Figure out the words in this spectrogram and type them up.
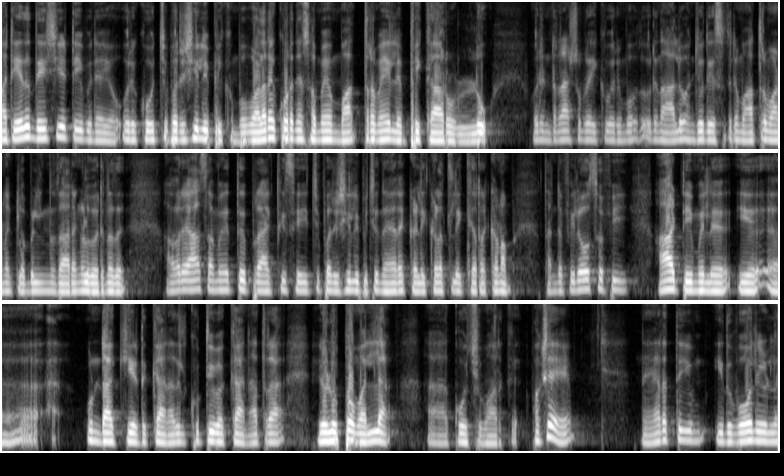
മറ്റേത് ദേശീയ ടീമിനെയോ ഒരു കോച്ച് പരിശീലിപ്പിക്കുമ്പോൾ വളരെ കുറഞ്ഞ സമയം മാത്രമേ ലഭിക്കാറുള്ളൂ. ഒരു ഇന്റർനാഷണൽ ബ്രേക്ക് വരുമ്പോൾ ഒരു നാലോ അഞ്ചോ ദിവസത്തിന് മാത്രമാണ് ക്ലബിൽ നിന്ന് താരങ്ങൾ വരുന്നത്. അവരെ ആ സമയത്ത് പ്രാക്ടീസ് ചെയ്യിച്ച് പരിശീലിപ്പിച്ച് നേരെ കളിക്കളത്തിലേക്ക് ഇറക്കണം. തന്റെ ഫിലോസഫി ആ ടീമിൽ ഈ ഉണ്ടാക്കിയെടുക്കാൻ അതിൽ കുത്തിവെക്കാൻ അത്ര എളുപ്പമല്ല കോച്ചുമാർക്ക്. പക്ഷേ നേരത്തെയും ഇതുപോലെയുള്ള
